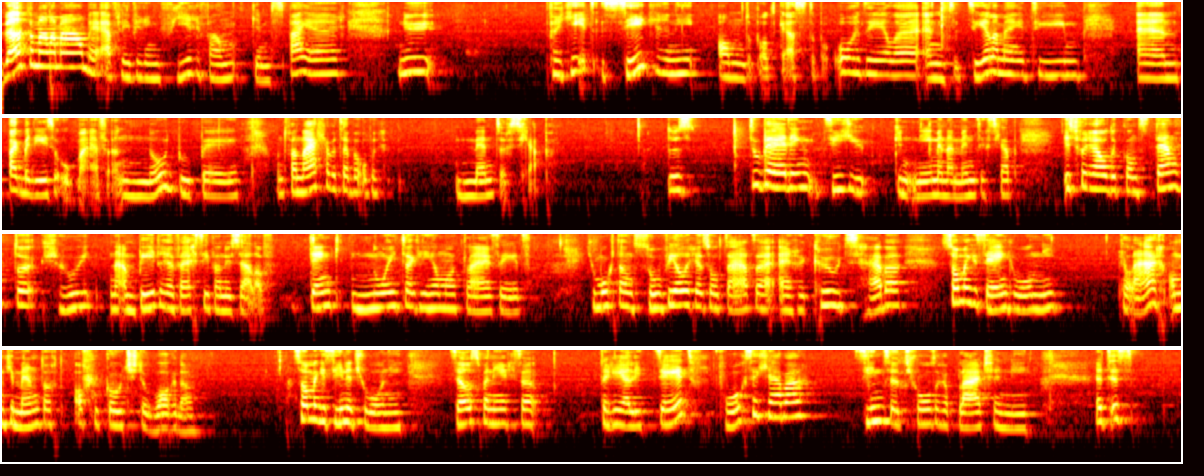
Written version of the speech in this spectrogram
Welkom allemaal bij aflevering 4 van Kim Spire. Nu, vergeet zeker niet om de podcast te beoordelen en te delen met je team. En pak bij deze ook maar even een notebook bij. Want vandaag gaan we het hebben over mentorschap. Dus toewijding die je kunt nemen naar mentorschap is vooral de constante groei naar een betere versie van jezelf. Denk nooit dat je helemaal klaar bent. Je mocht dan zoveel resultaten en recruits hebben. Sommigen zijn gewoon niet klaar om gementord of gecoacht te worden. Sommigen zien het gewoon niet. Zelfs wanneer ze de realiteit voor zich hebben, zien ze het grotere plaatje niet. Het is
